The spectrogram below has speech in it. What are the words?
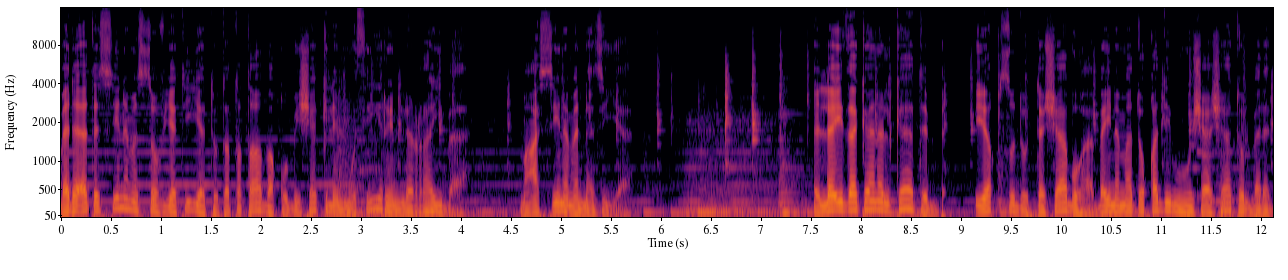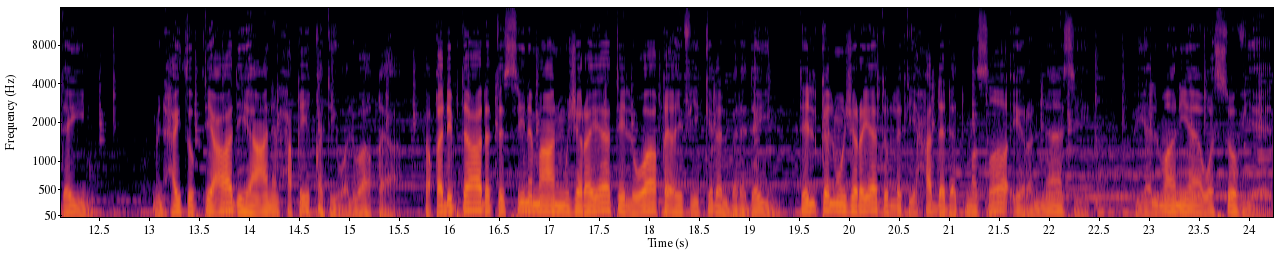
بدأت السينما السوفيتية تتطابق بشكل مثير للريبة مع السينما النازية. إلا إذا كان الكاتب يقصد التشابه بين ما تقدمه شاشات البلدين من حيث ابتعادها عن الحقيقة والواقع. فقد ابتعدت السينما عن مجريات الواقع في كلا البلدين. تلك المجريات التي حددت مصائر الناس في ألمانيا والسوفييت.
